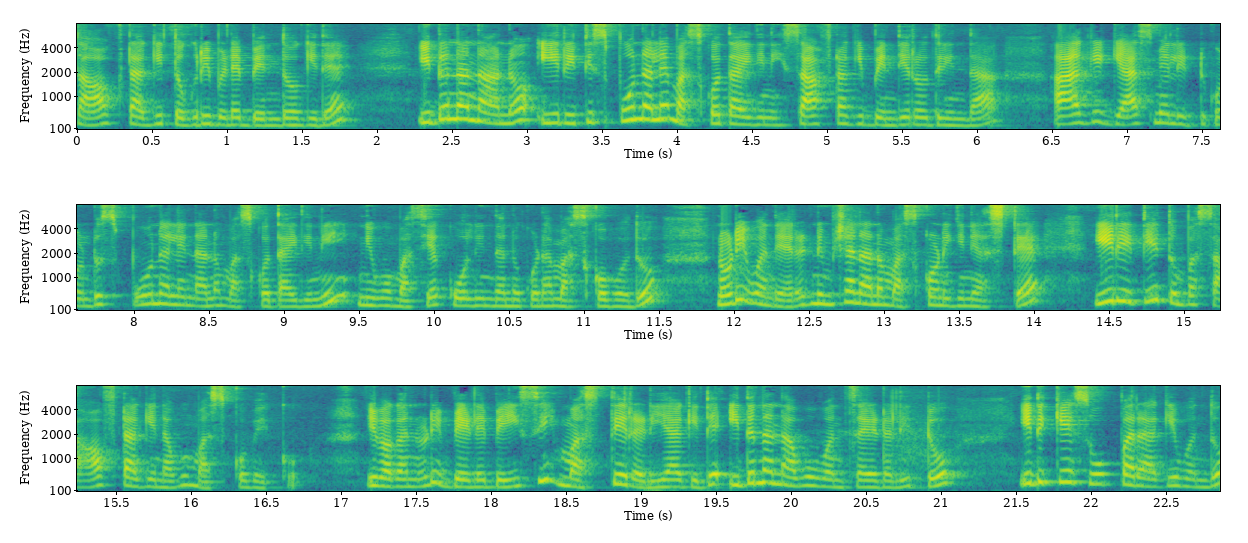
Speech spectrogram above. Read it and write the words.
ಸಾಫ್ಟಾಗಿ ತೊಗರಿಬೇಳೆ ಬೆಂದೋಗಿದೆ. ಇದನ್ನು ನಾನು ಈ ರೀತಿ ಸ್ಪೂನಲ್ಲೇ ಮಸ್ಕೋತಾ ಇದ್ದೀನಿ. ಸಾಫ್ಟಾಗಿ ಬೆಂದಿರೋದ್ರಿಂದ. ಹಾಗೆ ಗ್ಯಾಸ್ ಮೇಲೆ ಇಟ್ಟುಕೊಂಡು ಸ್ಪೂನಲ್ಲೇ ನಾನು ಮಸ್ಕೋತಾ ಇದ್ದೀನಿ. ನೀವು ಮಸಿಯ ಕೋಲಿಂದನೂ ಕೂಡ ಮಸ್ಕೋಬೋದು. ನೋಡಿ ಒಂದು ಎರಡು ನಿಮಿಷ ನಾನು ಮಸ್ಕೊಂಡಿದ್ದೀನಿ ಅಷ್ಟೇ. ಈ ರೀತಿ ತುಂಬ ಸಾಫ್ಟಾಗಿ ನಾವು ಮಸ್ಕೋಬೇಕು. ಇವಾಗ ನೋಡಿ, ಬೇಳೆ ಬೇಯಿಸಿ ಮಸ್ತಿ ರೆಡಿಯಾಗಿದೆ. ಇದನ್ನು ನಾವು ಒಂದು ಸೈಡಲ್ಲಿಟ್ಟು ಇದಕ್ಕೆ ಸೂಪರಾಗಿ ಒಂದು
